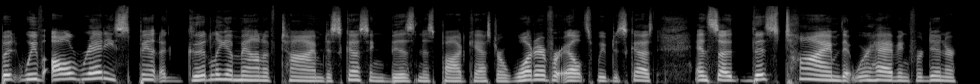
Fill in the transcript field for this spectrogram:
but we've already spent a goodly amount of time discussing business podcast or whatever else we've discussed. And so this time that we're having for dinner,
